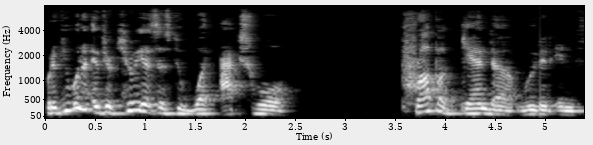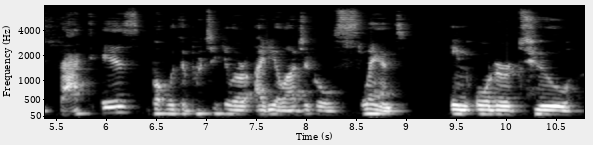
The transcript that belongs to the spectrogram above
But if you want to, if you're curious as to what actual propaganda rooted in fact is, but with a particular ideological slant in order to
